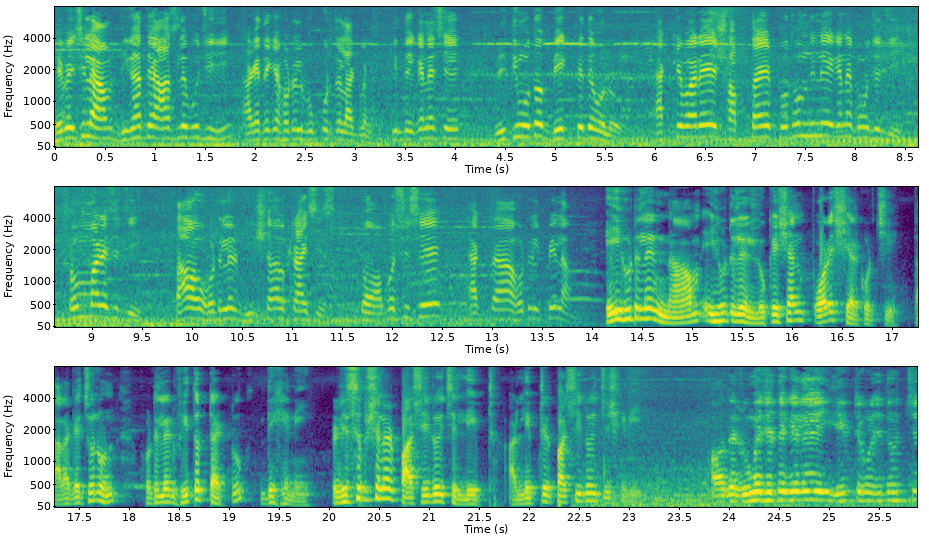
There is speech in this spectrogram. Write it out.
ভেবেছিলাম দীঘাতে আসলে বুঝি আগে থেকে হোটেল বুক করতে লাগবে না। কিন্তু এখানে এসে রীতিমতো বেগ পেতে হলো। একেবারে সপ্তাহের প্রথম দিনে এখানে পৌঁছেছি সোমবার এসেছি। তাও হোটেলের বিশাল ক্রাইসিস তো অবশেষে একটা হোটেল পেলাম। এই হোটেলের নাম এই হোটেলের লোকেশন পরে শেয়ার করছি। তার আগে চলুন হোটেলের ভিতরটা একটু দেখে নিই। রিসেপশনের পাশেই রয়েছে লিফট আর লিফটের পাশেই রয়েছে সিঁড়ি। আমাদের রুমে যেতে গেলে এই লিফটে করে যেতে হচ্ছে।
